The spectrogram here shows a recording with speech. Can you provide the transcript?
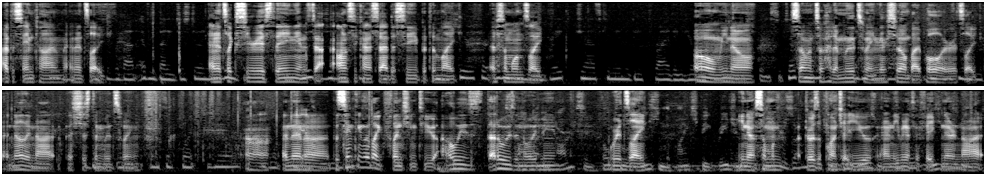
at the same time, and it's like, and it's like serious thing, and it's honestly kind of sad to see. But then like, if someone's like, oh, you know, so and so had a mood swing, they're so bipolar. It's like, no, they're not. It's just a mood swing. Uh, And then uh, the same thing with like flinching too. I always that always annoyed me, where it's like, you know, someone throws a punch at you, and even if they're faking it or not,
